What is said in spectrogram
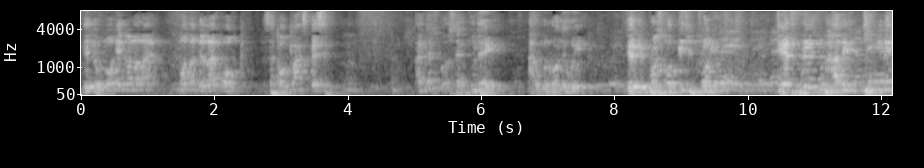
They don't know any other life more than the life of the second class person. And then God said, Today I will roll away the reproach of Egypt from you. The experience we had in Egypt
